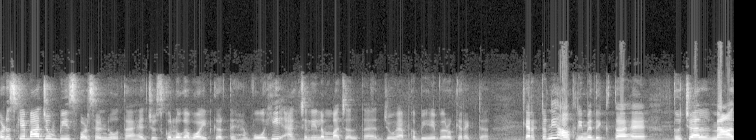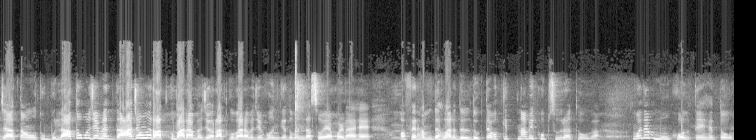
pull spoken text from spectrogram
बट उसके बाद जो 20 परसेंट होता है जिसको लोग अवॉइड करते हैं वो ही एक्चुअली लंबा चलता है जो है आपका बिहेवियर और कैरेक्टर कैरेक्टर नहीं आखिरी में दिखता है तू चल मैं आ जाता हूँ तू बुला तो मुझे मैं आ जाऊँगा रात को बारह बजे और रात को बारह बजे फ़ोन किया तो बंदा सोया पड़ा है और फिर हम हमारा दिल दुखता है। वो कितना भी खूबसूरत होगा। वो ना मुँह खोलते हैं तो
